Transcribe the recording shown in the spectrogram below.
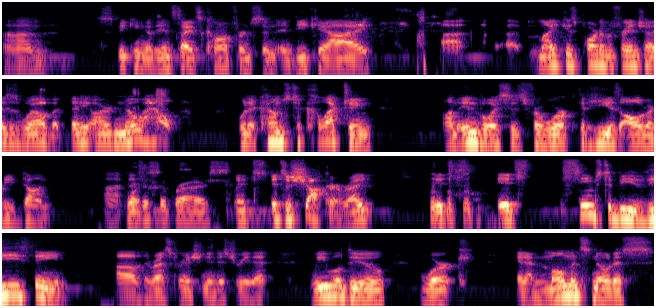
Um, speaking of the Insights Conference and, and DKI, uh, uh, Mike is part of a franchise as well, but they are no help when it comes to collecting on invoices for work that he has already done. Uh, what a surprise! It's it's a shocker, right? It's it's seems to be the theme of the restoration industry that we will do work at a moment's notice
